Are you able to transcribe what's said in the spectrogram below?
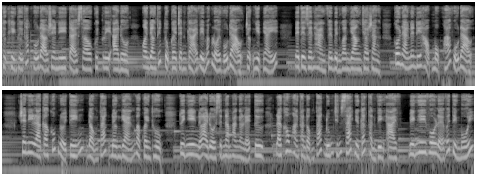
thực hiện thử thách vũ đạo Jenny tại show Quickly Idol, Won Young tiếp tục gây tranh cãi vì mắc lỗi vũ đạo, trật nhịp nhảy. Netizen hàng phê bình Won Young cho rằng cô nàng nên đi học một khóa vũ đạo. Jenny là ca khúc nổi tiếng, động tác đơn giản và quen thuộc. Tuy nhiên, nữ idol sinh năm 2004 lại không hoàn thành động tác đúng chính xác như các thành viên IVE, bị nghi vô lễ với tiền bối.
